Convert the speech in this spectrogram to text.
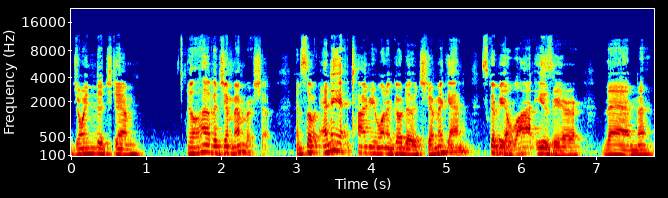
joined a gym. You'll have a gym membership. And so any time you want to go to a gym again, it's going to be a lot easier than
